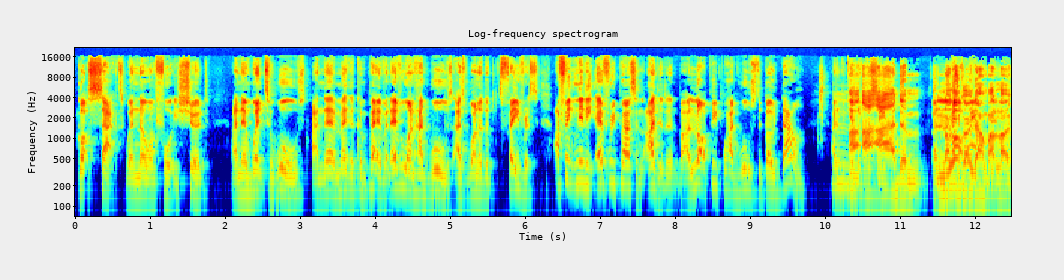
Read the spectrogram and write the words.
got sacked when no one thought he should, and then went to Wolves and they're mega competitive. And everyone had Wolves as one of the favourites. I think nearly every person, I didn't, but a lot of people had Wolves to go down at the mm. beginning I, of the I, I season. had them A not lot to go down, but low.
